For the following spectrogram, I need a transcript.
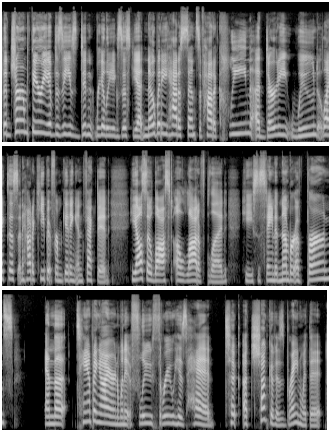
The germ theory of disease didn't really exist yet. Nobody had a sense of how to clean a dirty wound like this and how to keep it from getting infected. He also lost a lot of blood. He sustained a number of burns, and the tamping iron, when it flew through his head, took a chunk of his brain with it.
